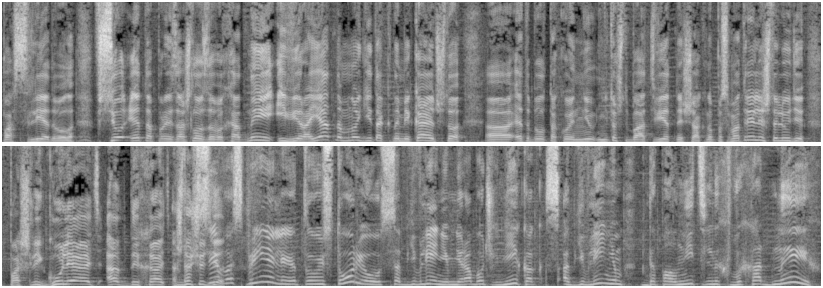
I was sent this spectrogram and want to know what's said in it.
последовало. Все это произошло за выходные. И, вероятно, многие так намекают, что э, это был такой не, не то чтобы ответный шаг, но посмотрели, что люди пошли гулять, отдыхать. А что Да еще все делать? восприняли эту историю с объявлением нерабочих дней как с объявлением дополнительных выходных.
